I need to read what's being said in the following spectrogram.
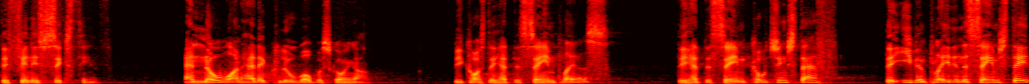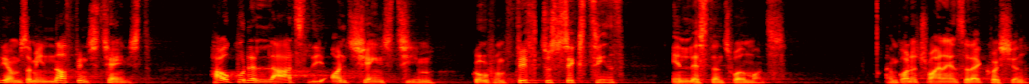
They finished 16th. And no one had a clue what was going on because they had the same players, they had the same coaching staff, they even played in the same stadiums. I mean, nothing's changed. How could a largely unchanged team go from 5th to 16th in less than 12 months? I'm going to try and answer that question,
